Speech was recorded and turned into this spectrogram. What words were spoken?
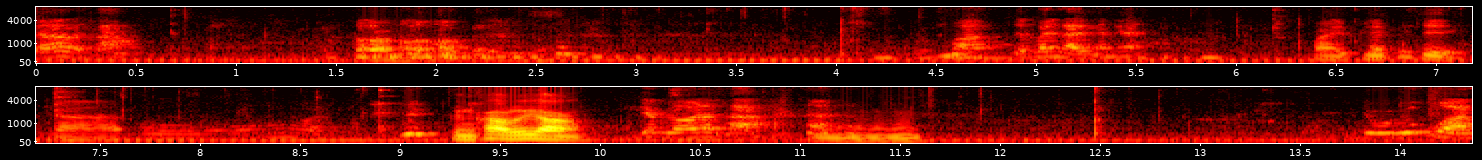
จ้าเหรอคะมาจะไปไหนกันเนี่ย ไปพิจิตรครับโอ้กินข้าวหรือยังเรียบร้อยแล้วค่ะ อืม ดูทุกวัน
